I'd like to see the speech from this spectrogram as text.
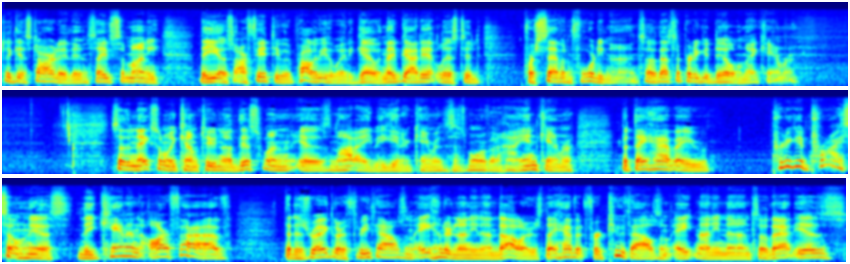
to get started and save some money, the EOS R50 would probably be the way to go. And they've got it listed for 749. So that's a pretty good deal on that camera. So the next one we come to, now this one is not a beginner camera. This is more of a high-end camera, but they have a pretty good price on this. The Canon R5 that is regular $3,899. They have it for $2,899. So that is,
